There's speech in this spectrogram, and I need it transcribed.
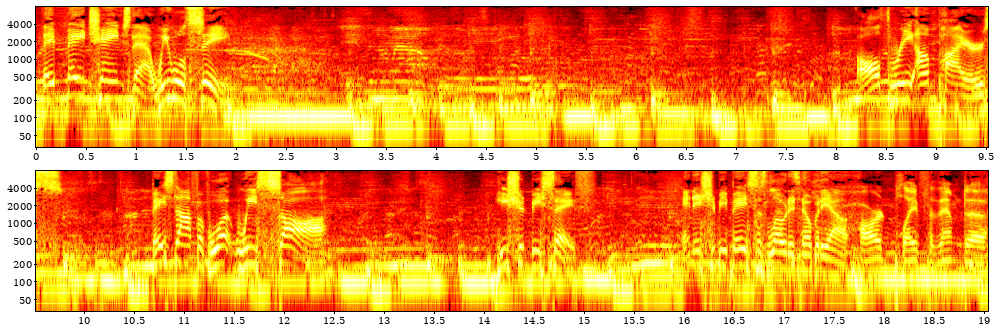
they may change that. We will see. All three umpires, based off of what we saw, he should be safe. And it should be bases loaded, nobody out. hard play for them to,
